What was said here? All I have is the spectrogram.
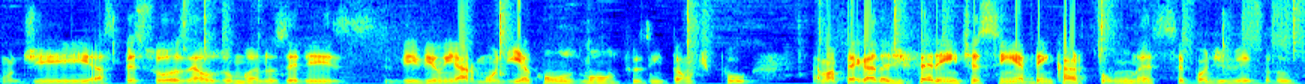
onde as pessoas, né, os humanos, eles viviam em harmonia com os monstros. Então, tipo, é uma pegada diferente, assim, é bem cartoon, né, você pode ver pelos,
